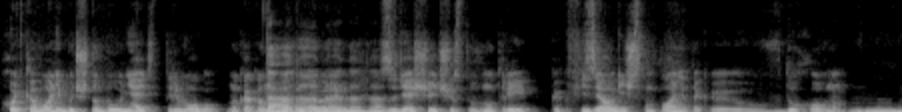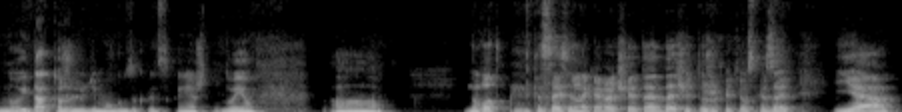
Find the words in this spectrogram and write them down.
хоть кого-нибудь, чтобы унять тревогу. Ну, как он Да, об этом да, говорил. да, да, да. Зудящее чувство внутри, как в физиологическом плане, так и в духовном. Ну и так тоже люди могут закрыться, конечно, вдвоем. А, Ну вот, касательно, короче, этой отдачи, тоже хотел сказать. Я,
